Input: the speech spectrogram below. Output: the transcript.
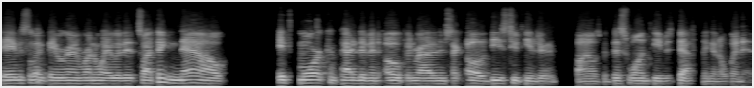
Davis looked like they were going to run away with it. So I think now it's more competitive and open rather than just like, oh, these two teams are going to be finals, but this one team is definitely going to win it.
